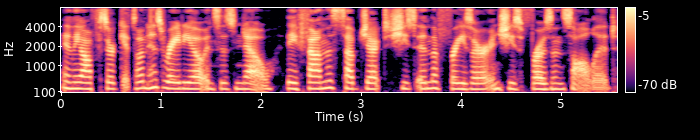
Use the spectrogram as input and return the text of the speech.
and the officer gets on his radio and says, No, they found the subject. She's in the freezer and she's frozen solid.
